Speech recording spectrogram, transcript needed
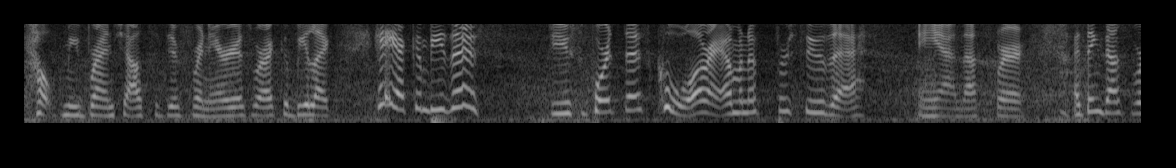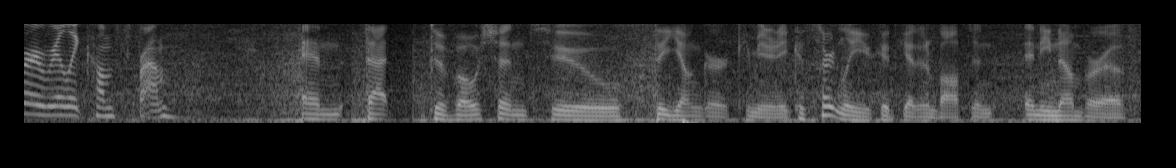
helped me branch out to different areas where I could be like, hey, I can be this do you support this? Cool. All right, I'm gonna pursue this. And yeah, that's where I think that's where it really comes from. And that devotion to the younger community, because certainly you could get involved in any number of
